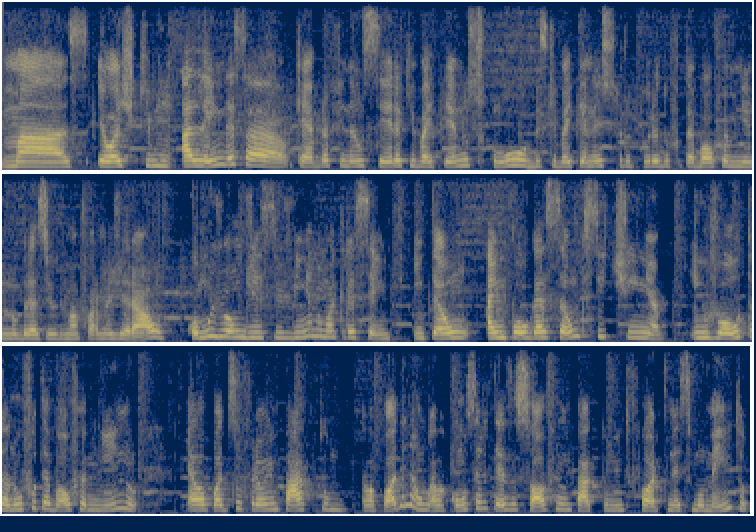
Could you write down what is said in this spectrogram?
Mas eu acho que além dessa quebra financeira que vai ter nos clubes, que vai ter na estrutura do futebol feminino no Brasil de uma forma geral, como o João disse, vinha numa crescente. Então, a empolgação que se tinha em volta no futebol feminino, ela pode sofrer um impacto, ela pode não, ela com certeza sofre um impacto muito forte nesse momento,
